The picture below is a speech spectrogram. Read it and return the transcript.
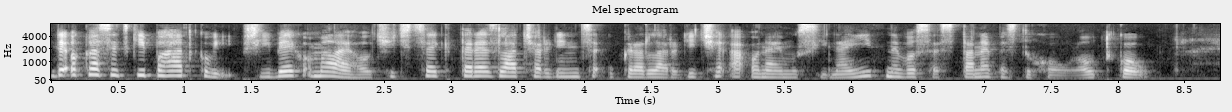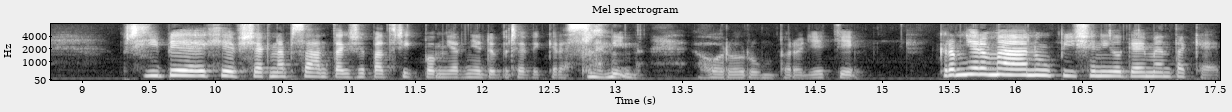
Jde o klasický pohádkový příběh o malé holčičce, které zlá čarodějnice ukradla rodiče a ona je musí najít nebo se stane bezduchou loutkou. Příběh je však napsán tak, že patří k poměrně dobře vykresleným hororům pro děti. Kromě románů píše Neil Gaiman také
